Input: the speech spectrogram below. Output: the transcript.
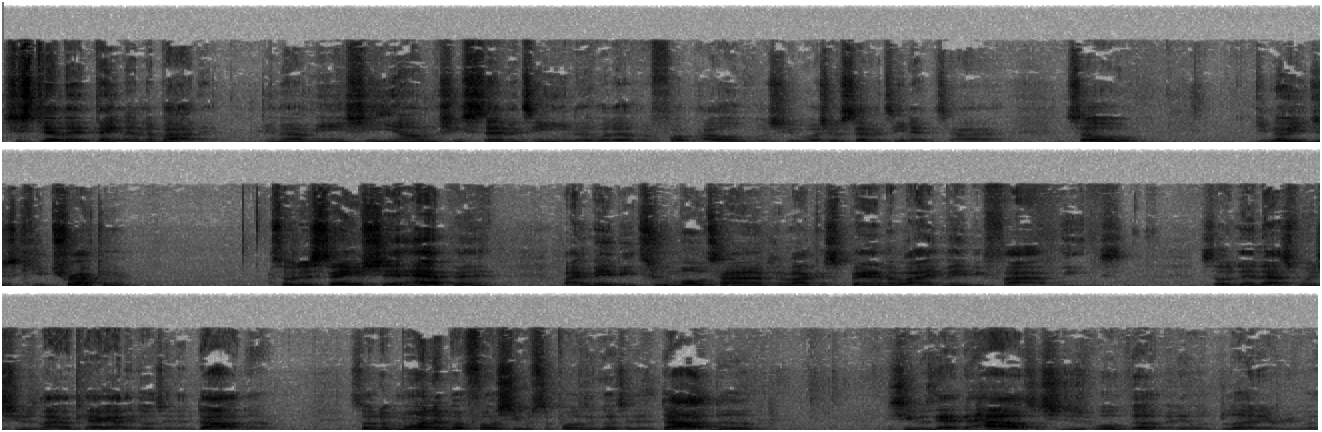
she still didn't think nothing about it. You know what I mean? She young, she's 17 or whatever. the Fuck, how old was she? Was she was 17 at the time? So, you know, you just keep trucking. So this same shit happened like maybe two more times in like a span of like maybe five weeks. So then that's when she was like, okay, I got to go to the doctor. So the morning before she was supposed to go to the doctor, she was at the house and she just woke up and there was blood everywhere.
